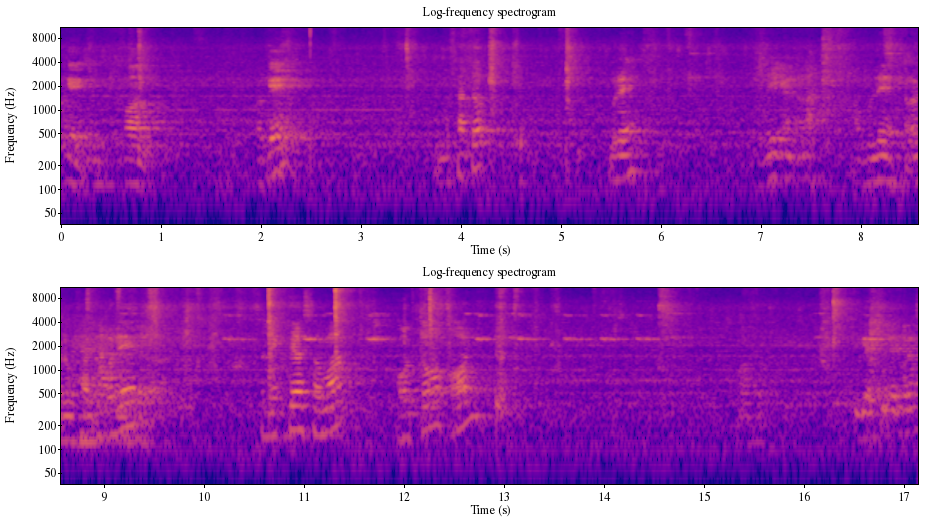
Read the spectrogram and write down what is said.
Okey. On. Okey. Nombor 1 boleh? Boleh kan lah. Ah, boleh. Kalau nombor 1 boleh. Selector semua auto on. Tiga chiller jalan.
